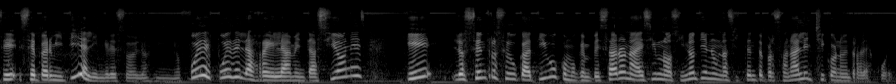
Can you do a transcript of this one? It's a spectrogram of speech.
se, se, permitía el ingreso de los niños. Fue después de las reglamentaciones que los centros educativos como que empezaron a decir, no, si no tiene un asistente personal, el chico no entra a la escuela.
